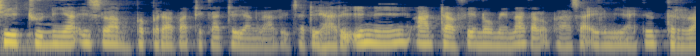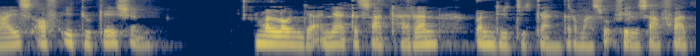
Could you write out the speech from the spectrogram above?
di dunia Islam beberapa dekade yang lalu. Jadi hari ini ada fenomena kalau bahasa ilmiah itu the rise of education. Melonjaknya kesadaran pendidikan termasuk filsafat.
